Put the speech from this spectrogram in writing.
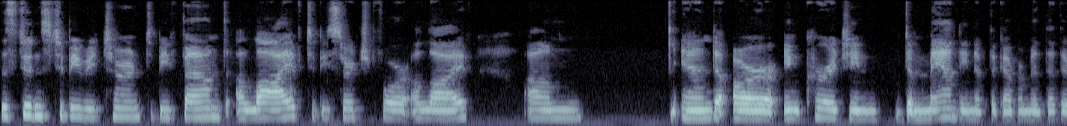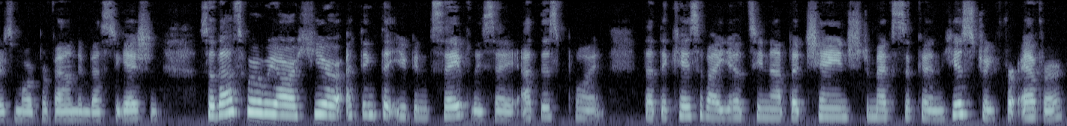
the students to be returned, to be found alive, to be searched for alive, um, and are encouraging, demanding of the government that there's more profound investigation. So that's where we are here. I think that you can safely say at this point that the case of Ayotzinapa changed Mexican history forever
